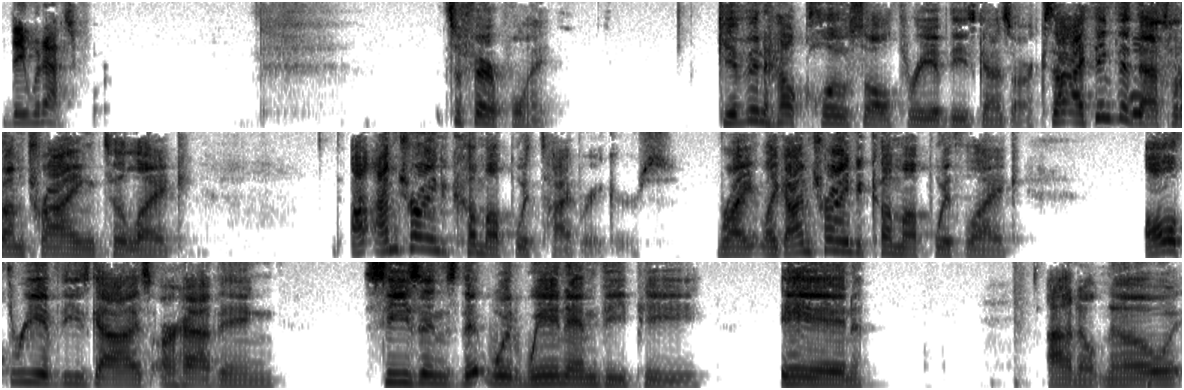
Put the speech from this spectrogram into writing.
they would ask for it. It's a fair point. Given how close all three of these guys are, because I, I, think that that's what I'm trying to like. I, I'm trying to come up with tiebreakers, right? Like I'm trying to come up with like all three of these guys are having seasons that would win MVP in I don't know,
